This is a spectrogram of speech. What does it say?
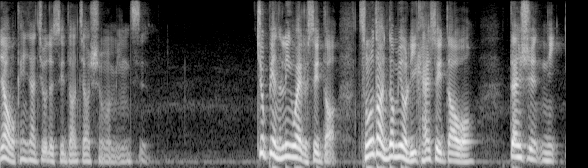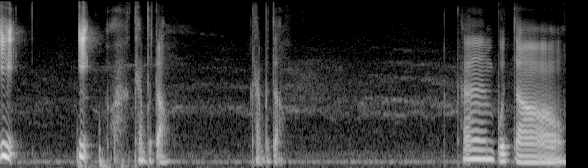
让我看一下旧的隧道叫什么名字，就变成另外一个隧道，从头到尾都没有离开隧道哦。但是你一一看不到，看不到。看不到，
